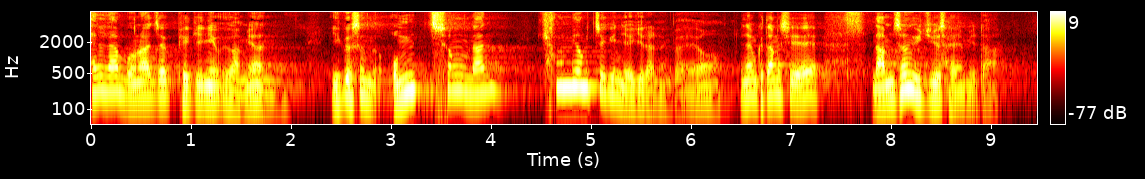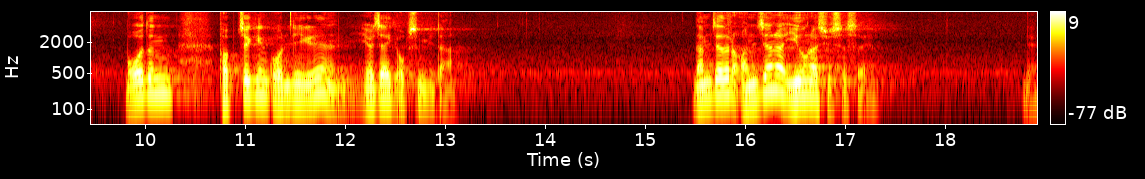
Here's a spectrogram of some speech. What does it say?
헬라 문화적 배경에 의하면 이것은 엄청난 혁명적인 얘기라는 거예요. 왜냐하면 그 당시에 남성 위주의 사회입니다. 모든 법적인 권리는 여자에게 없습니다. 남자들은 언제나 이혼할 수 있었어요. 네.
